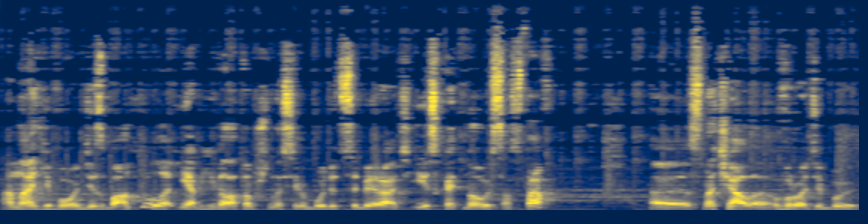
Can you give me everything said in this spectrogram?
она его дисбанкнула и объявила о том, что она себе будет собирать и искать новый состав. Э, сначала вроде бы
